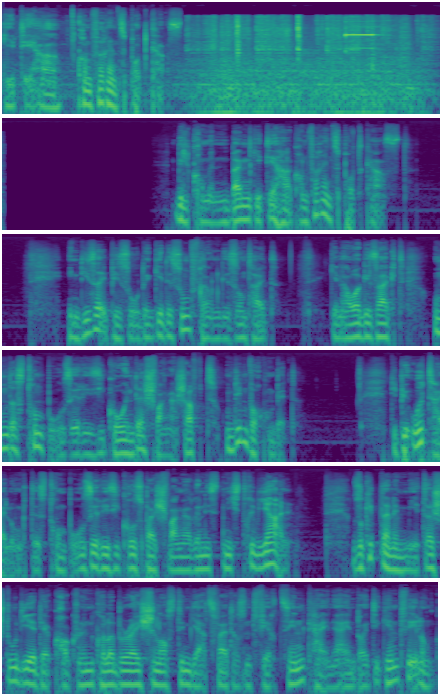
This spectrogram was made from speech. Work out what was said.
GTH Konferenzpodcast. Willkommen beim GTH Konferenzpodcast. In dieser Episode geht es um Frauengesundheit, genauer gesagt um das Thromboserisiko in der Schwangerschaft und im Wochenbett. Die Beurteilung des Thromboserisikos bei Schwangeren ist nicht trivial. So gibt eine Metastudie der Cochrane Collaboration aus dem Jahr 2014 keine eindeutige Empfehlung.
